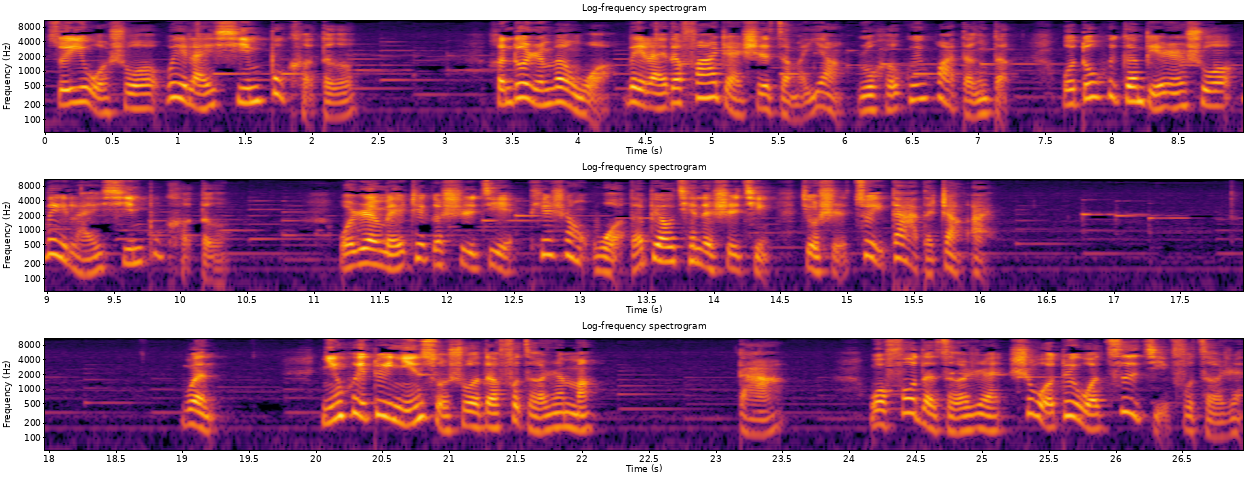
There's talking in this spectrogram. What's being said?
所以我说未来心不可得。很多人问我未来的发展是怎么样，如何规划等等。我都会跟别人说未来心不可得。我认为这个世界贴上我的标签的事情就是最大的障碍。问：您会对您所说的负责任吗？答：我负的责任是我对我自己负责任。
